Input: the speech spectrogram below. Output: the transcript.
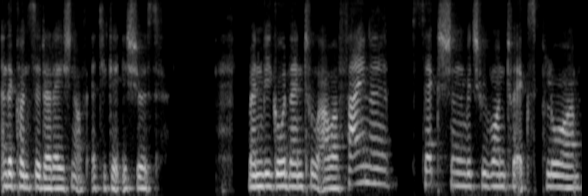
and the consideration of ethical issues. When we go then to our final section which we want to explore.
